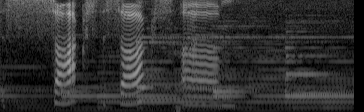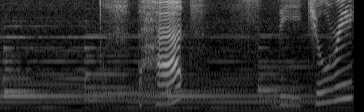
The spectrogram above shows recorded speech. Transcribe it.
the socks, the socks, um, the hat, the jewelry,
